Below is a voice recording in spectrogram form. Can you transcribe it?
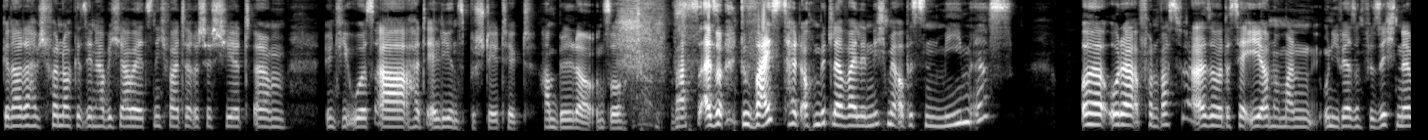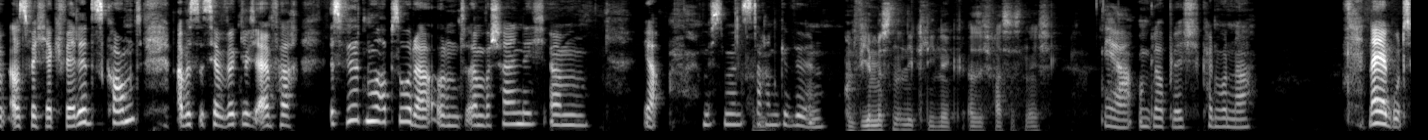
genau, da habe ich vorhin noch gesehen, habe ich aber jetzt nicht weiter recherchiert. Ähm, irgendwie USA hat Aliens bestätigt, haben Bilder und so. Was? Also du weißt halt auch mittlerweile nicht mehr, ob es ein Meme ist äh, oder von was. Also das ist ja eh auch nochmal ein Universum für sich, ne? Aus welcher Quelle das kommt. Aber es ist ja wirklich einfach, es wird nur absurder und ähm, wahrscheinlich, ähm, ja, müssen wir uns Ähm. daran gewöhnen. Und wir müssen in die Klinik. Also ich fasse es nicht. Ja, unglaublich, kein Wunder. Naja, gut.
